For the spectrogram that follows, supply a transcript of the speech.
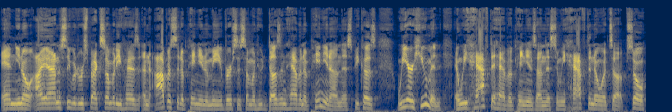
And, you know, I honestly would respect somebody who has an opposite opinion of me versus someone who doesn't have an opinion on this because we are human and we have to have opinions on this and we have to know what's up. So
